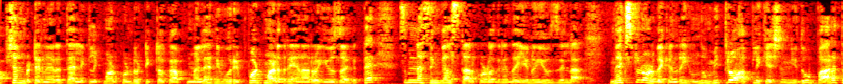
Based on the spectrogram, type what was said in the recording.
ಆಪ್ಷನ್ ಬಟನ್ ಇರುತ್ತೆ. ಅಲ್ಲಿ ಕ್ಲಿಕ್ ಮಾಡಿಕೊಂಡು ಟಿಕ್ ಟಾಕ್ ಆಪ್ ಮೇಲೆ ನೀವು ರಿಪೋರ್ಟ್ ಮಾಡಿದ್ರೆ ಏನಾದ್ರು ಯೂಸ್ ಆಗುತ್ತೆ. ಸುಮ್ಮನೆ ಸಿಂಗಲ್ ಸ್ಟಾರ್ ಕೊಡೋದ್ರಿಂದ ಏನೂ ಯೂಸ್ ಇಲ್ಲ. ನೆಕ್ಸ್ಟ್ ನೋಡ್ಬೇಕಂದ್ರೆ ಈ ಒಂದು ಮಿತ್ರೋ ಅಪ್ಲಿಕೇಶನ್ ಇದು ಭಾರತ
